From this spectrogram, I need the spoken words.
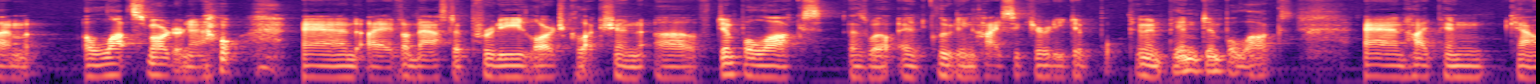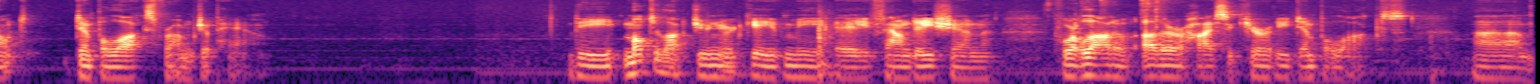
I'm a lot smarter now, and I've amassed a pretty large collection of dimple locks as well, including high security dimple, pin and pin dimple locks and high pin count dimple locks from Japan. The Mul-T-Lock Junior gave me a foundation for a lot of other high security dimple locks um,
